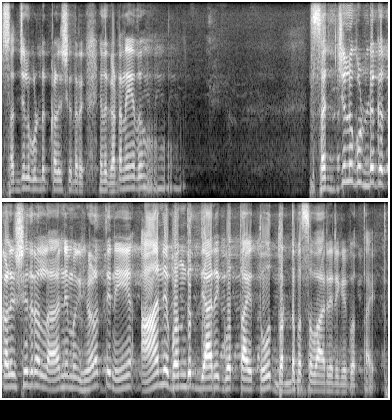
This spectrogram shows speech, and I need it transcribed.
ಸಜ್ಜಲು ಗುಡ್ಡಕ್ಕೆ ಕಳಿಸಿದರೆ, ಇದು ಘಟನೆ ಇದು? ಸಜ್ಜಲು ಗುಡ್ಡಕ್ಕೆ ಕಳಿಸಿದ್ರಲ್ಲ, ನಿಮಗೆ ಹೇಳ್ತೀನಿ, ಆನೆ ಬಂದದ್ದು ಯಾರಿಗೆ ಗೊತ್ತಾಯಿತು? ದೊಡ್ಡ ಬಸವಾರ್ಯರಿಗೆ ಗೊತ್ತಾಯ್ತು.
